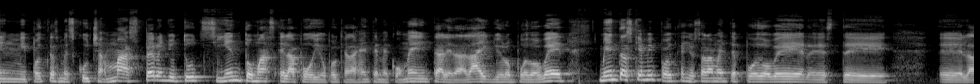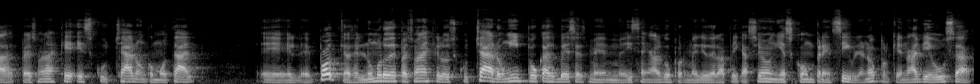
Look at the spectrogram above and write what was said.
en mi podcast me escuchan más, pero en YouTube siento más el apoyo porque la gente me comenta, le da like, yo lo puedo ver. Mientras que en mi podcast yo solamente puedo ver este, eh, las personas que escucharon como tal el, podcast, el número de personas que lo escucharon y pocas veces me, me, dicen algo por medio de la aplicación y es comprensible, ¿no? Porque nadie usa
